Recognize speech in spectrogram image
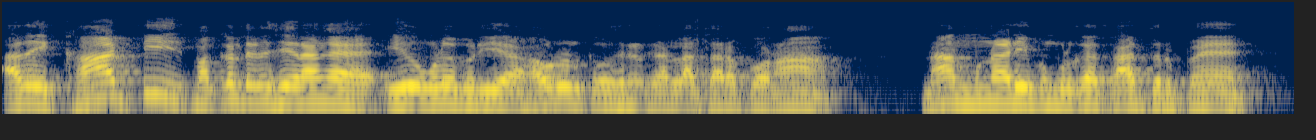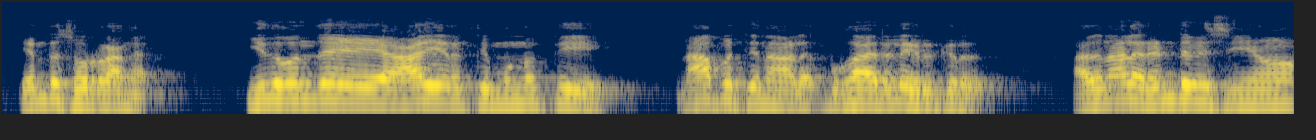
அதை காட்டி மக்கள்கிட்ட என்ன செய்கிறாங்க இது இவ்வளோ பெரிய ஹவுலுல் கௌசர் எனக்கு எல்லாம் தரப்போகிறான் நான் முன்னாடி இப்போ உங்களுக்காக காத்திருப்பேன் என்று சொல்கிறாங்க இது வந்து ஆயிரத்தி முந்நூற்றி நாற்பத்தி நாலு புகாரில் இருக்கிறது. அதனால ரெண்டு விஷயம்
